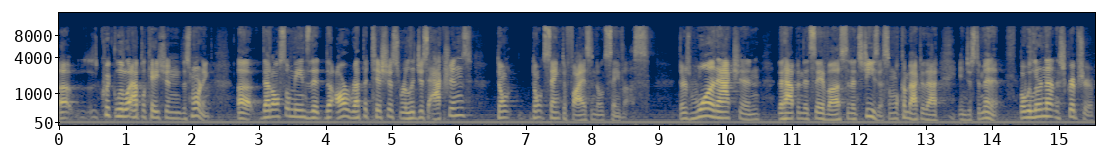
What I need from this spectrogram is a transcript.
Uh, quick little application this morning. Uh, that also means that the, our repetitious religious actions don't don't sanctify us and don't save us. There's one action that happened that saved us, and it's Jesus. And we'll come back to that in just a minute. But we learn that in the scripture,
